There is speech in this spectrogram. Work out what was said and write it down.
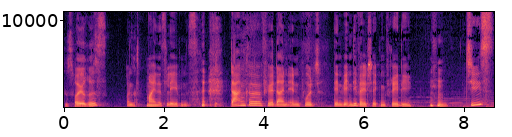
Konfetti eures und meines Lebens. Danke für deinen Input, den wir in die Welt schicken, Fredi. Tschüss.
